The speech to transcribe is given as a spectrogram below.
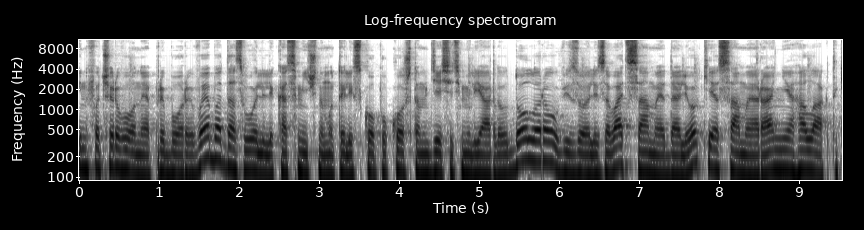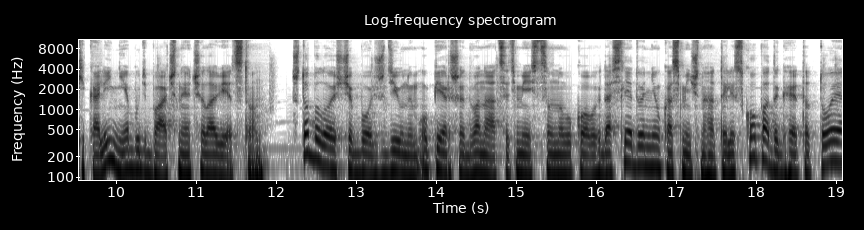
Інфачырвоныя прыборы веба дазволілі касмічнаму тэлескопу коштам 10 мільярдаў долараў візуалізаваць самыя далёкія самыя раннія галактыкі калі-небудзь бачныя чалавецтвам. Што было яшчэ больш дзіўным у першыя 12 месяцаў навуковых даследаванняў касмічнага тэлескопа, дык гэта тое,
